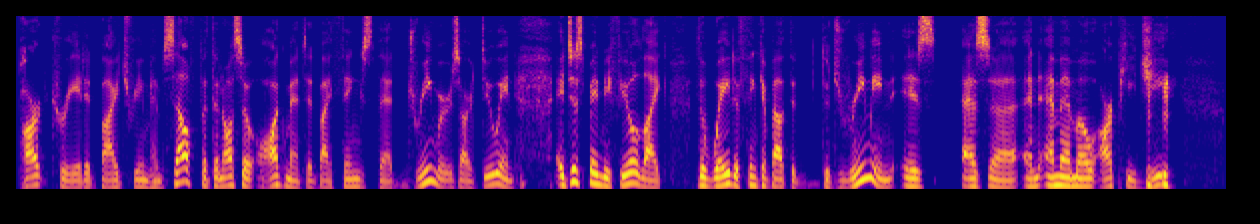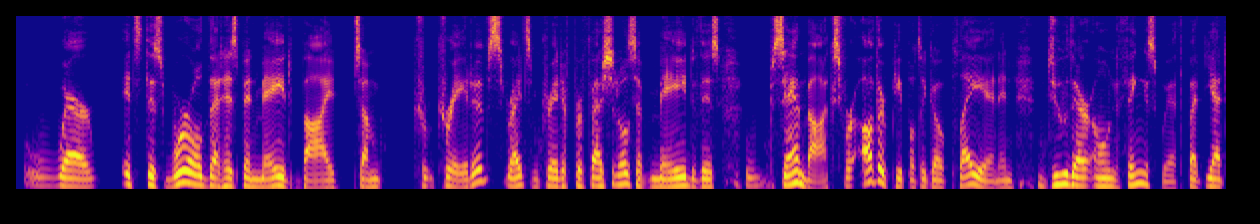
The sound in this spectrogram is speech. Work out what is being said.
part created by Dream himself, but then also augmented by things that dreamers are doing. It just made me feel like the way to think about the, the dreaming is as a, an MMO RPG, where it's this world that has been made by some creatives, right? Some creative professionals have made this sandbox for other people to go play in and do their own things with. But yet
